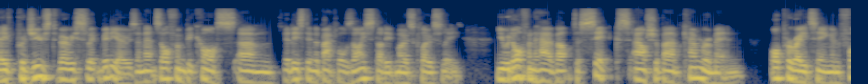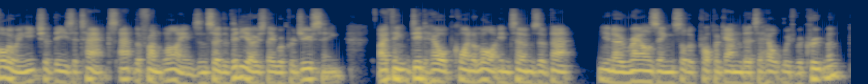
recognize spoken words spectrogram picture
they've produced very slick videos, and that's often because, um, at least in the battles I studied most closely, you would often have up to six Al Shabaab cameramen operating and following each of these attacks at the front lines. And so the videos they were producing, I think, did help quite a lot in terms of that, you know, rousing sort of propaganda to help with recruitment.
